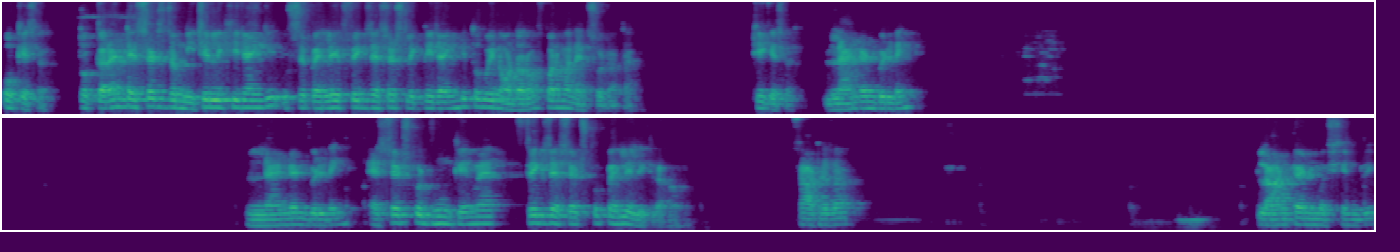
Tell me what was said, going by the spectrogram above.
okay sir तो करंट एसेट्स जब नीचे लिखी जाएँगी, उससे पहले फिक्स एसेट्स लिख दी जाएँगी तो वो इन ऑर्डर ऑफ़ परमानेंस हो जाता है। ठीक है sir land and building land and building assets को ढूंढ के मैं फिक्स एसेट्स को पहले लिख रहा हूँ। साठ हज़ार। प्लांट एंड मशीनरी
